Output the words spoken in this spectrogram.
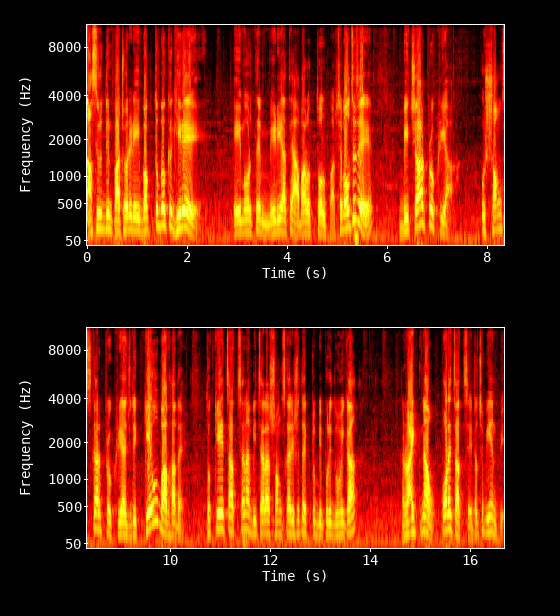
নাসিরুদ্দিন পাটোয়ারির এই বক্তব্যকে ঘিরে এই মুহূর্তে মিডিয়াতে আবারও তোলপাড়। সে বলছে যে, বিচার প্রক্রিয়া ও সংস্কার প্রক্রিয়ায় যদি কেউ বাধা দেয়, তো কে চাচ্ছে না বিচার আর সংস্কার ইস্যুতে একটু বিপরীত ভূমিকা? রাইট নাও পরে চাচ্ছে, এটা হচ্ছে বিএনপি।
